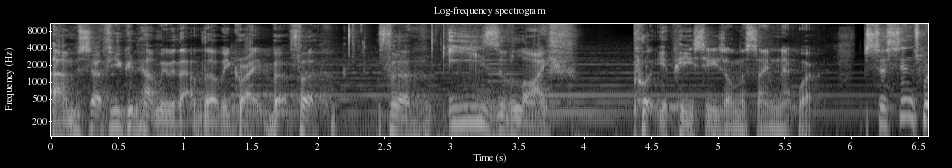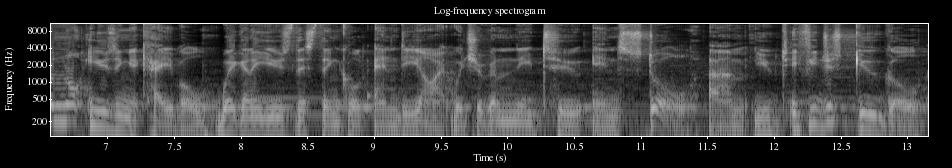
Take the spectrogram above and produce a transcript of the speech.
Um, so if you can help me with that that'll be great but for for ease of life put your PCs on the same network. So since we're not using a cable, we're going to use this thing called NDI, which you're going to need to install. Um, you, if you just Google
